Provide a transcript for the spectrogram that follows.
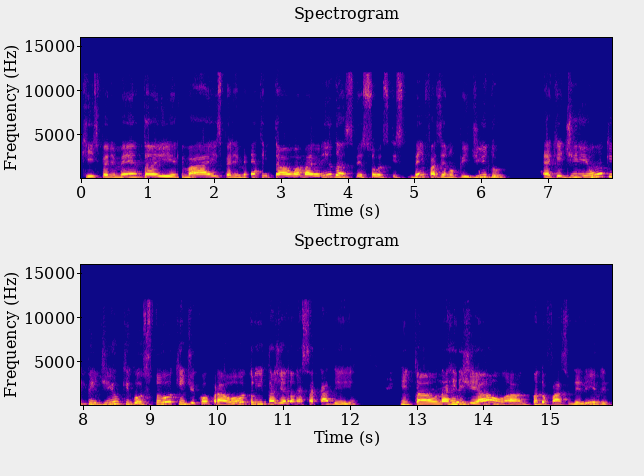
que experimenta e ele vai, experimenta. Então, a maioria das pessoas que vem fazendo o pedido é que de um que pediu, que gostou, que indicou para outro e está gerando essa cadeia. Então, na região, quando eu faço o delivery,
